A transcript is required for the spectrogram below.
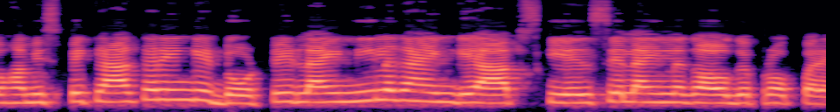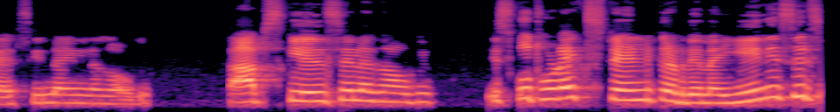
तो हम इस पे क्या करेंगे? डॉटेड लाइन नहीं लगाएँगे, आप स्केल से लाइन लगाओगे प्रॉपर ऐसी लाइन लगाओगे। तो आप स्केल से लगाओगे। इसको थोड़ा एक्सटेंड कर देना, ये नहीं सिर्फ़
